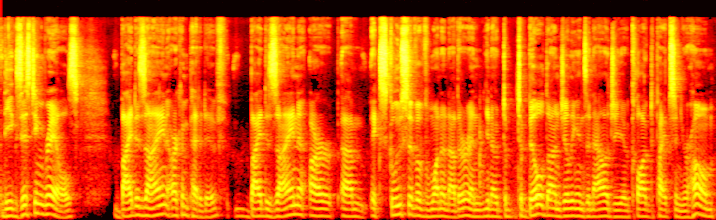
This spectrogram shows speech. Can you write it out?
the existing rails by design are competitive by design are um, exclusive of one another and you know to, to build on gillian's analogy of clogged pipes in your home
